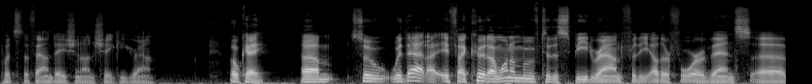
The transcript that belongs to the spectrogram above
puts the foundation on shaky ground. Okay, um, so with that, if I could, I want to move to the speed round for the other four events. Uh,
